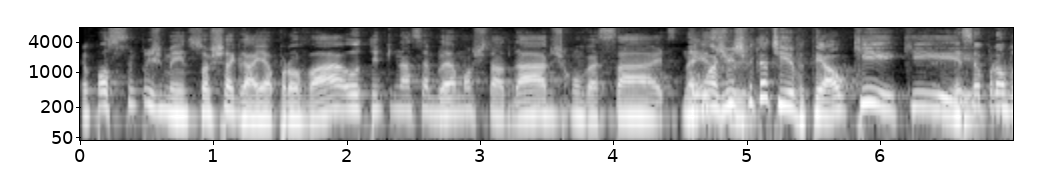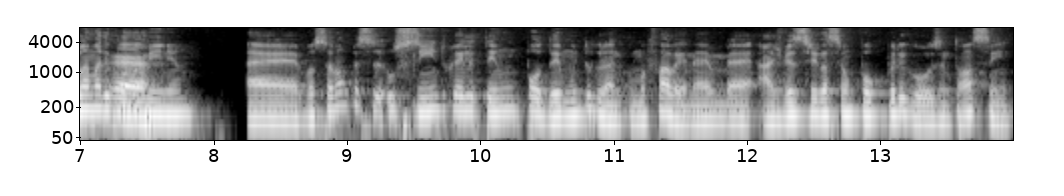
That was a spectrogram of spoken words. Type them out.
eu posso simplesmente só chegar e aprovar, ou eu tenho que ir na Assembleia mostrar dados, conversar? etc. É Tem uma justificativa, tem algo que. que... Esse é o problema de É. condomínio. É, você não precisa. O síndico ele tem um poder muito grande, como eu falei, né? É, às vezes chega a ser um pouco perigoso. Então, assim,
